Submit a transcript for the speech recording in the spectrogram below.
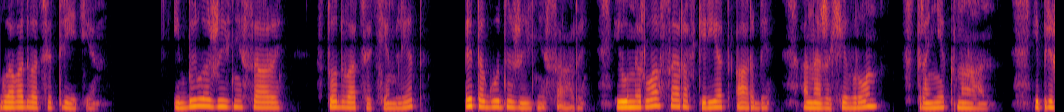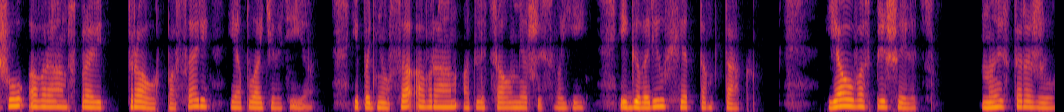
Глава 23. И было жизни Сары 127 лет, это годы жизни Сары. И умерла Сара в Кирьят-Арбе, она же Хеврон, в стране Кнаан. И пришел Авраам справить траур по Саре и оплакивать ее. И поднялся Авраам от лица умершей своей и говорил хеттам так. «Я у вас пришелец, но и сторожил,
